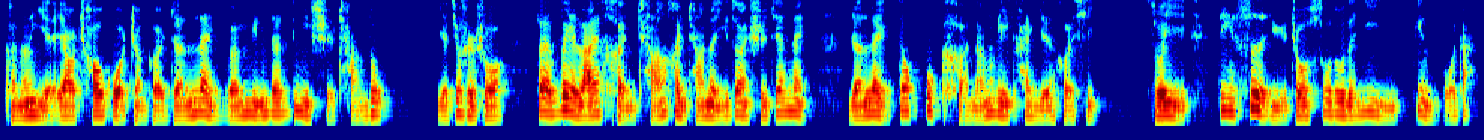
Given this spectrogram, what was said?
可能也要超过整个人类文明的历史长度。也就是说，在未来很长很长的一段时间内，人类都不可能离开银河系。所以，第四宇宙速度的意义并不大。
